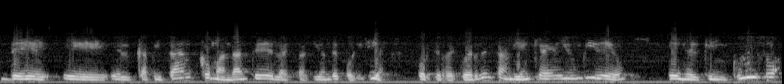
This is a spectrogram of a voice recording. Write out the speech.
de eh, el capitán comandante de la estación de policía, porque recuerden también que hay un video en el que incluso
